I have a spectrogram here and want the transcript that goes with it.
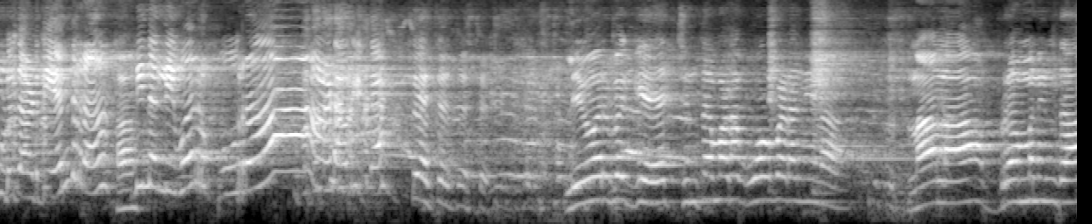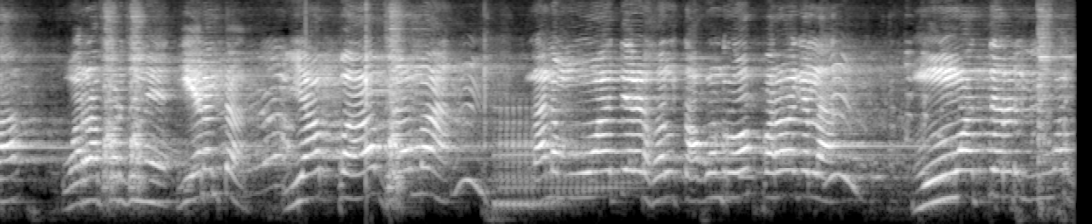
ಕುಡಿದಾಡ್ದಿ ಅಂದ್ರ ನಿನ್ನ ಲಿವರ್ ಪೂರಾ. ಲಿವರ್ ಬಗ್ಗೆ ಚಿಂತೆ ಮಾಡಕ್ ಹೋಗ್ಬೇಡ ನೀನ. ನಾನ ಬ್ರಹ್ಮನಿಂದ ವರ ಪಡ್ದೀನಿ. ಏನಂತ? ಯಪ್ಪ ಬ್ರಹ್ಮ. ನಾನು ಮೂವತ್ತೆರಡು ಹೊಲ ತಗೊಂಡ್ರು ಪರವಾಗಿಲ್ಲ. ಮೂವತ್ತೆರಡು ಲಿವರ್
